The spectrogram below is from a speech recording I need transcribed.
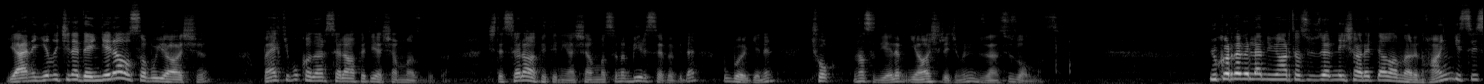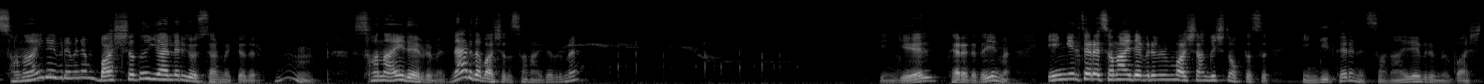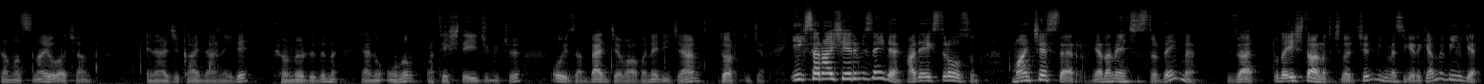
yani yıl içine dengeli alsa bu yağışı belki bu kadar selafeti yaşanmaz burada. İşte selafetin yaşanmasının bir sebebi de bu bölgenin çok nasıl diyelim yağış rejiminin düzensiz olması. Yukarıda verilen dünya haritası üzerinde işaretli alanların hangisi sanayi devriminin başladığı yerleri göstermektedir? Hmm, Sanayi devrimi. Nerede başladı sanayi devrimi? İngiltere'de değil mi? İngiltere sanayi devriminin başlangıç noktası. İngiltere'nin sanayi devriminin başlamasına yol açan enerji kaynağı neydi? Kömürdü değil mi? Yani onun ateşleyici gücü. O yüzden ben cevaba ne diyeceğim? 4 diyeceğim. İlk sanayi şehrimiz neydi? Hadi ekstra olsun. Manchester ya da Manchester değil mi? Güzel. Bu da eşit ağırlıkçılar için bilmesi gereken bir bilgi.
